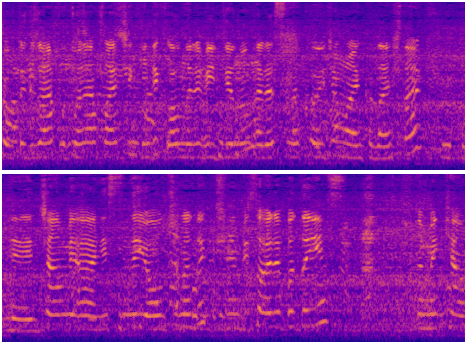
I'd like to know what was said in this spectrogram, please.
Çok da güzel fotoğraflar çekildik. Onları videonun arasına koyacağım arkadaşlar. Ee, Can ve ailesinde yolculadık. Şimdi biz arabadayız. Şurada mekanın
